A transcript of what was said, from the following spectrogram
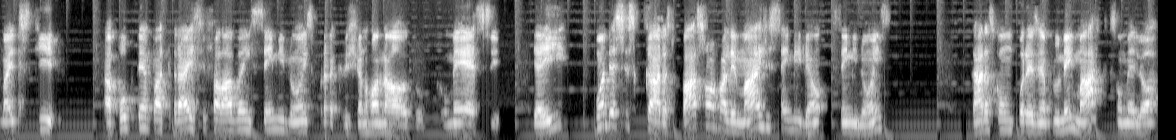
mas que há pouco tempo atrás se falava em 100 milhões para Cristiano Ronaldo, para o Messi. E aí, quando esses caras passam a valer mais de 100, milhão, 100 milhões, caras como, por exemplo, o Neymar, que são melhor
